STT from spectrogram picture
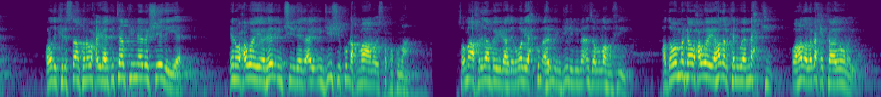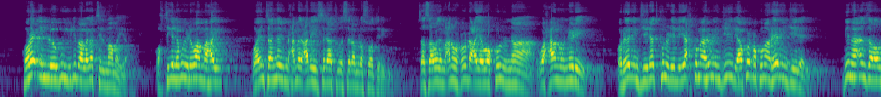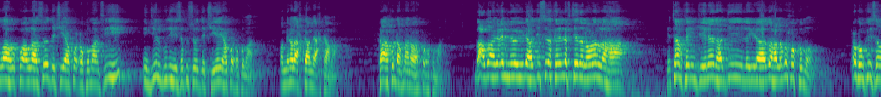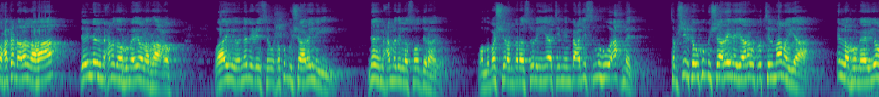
Qoladii kiristaankuna waxay yidhahdeen kitaabkiinaaba sheegaya in waxa weeye reer injiileed ay injiishii ku dhaqmaan oo isku xukumaan. Soo ma akhridaan bay yidhahdeen walyaxkum ahlulinjiili bima anzala allahu fiih. Haddaba markaa waxaa weeye hadalkani waa maxki waa hadal laga xikaayoonayo hore in loogu yidhi baa laga tilmaamaya. Wakhtigii lagu yidhi waa maxay? Waa intaan nebi maxamed calayhi salaatu wasalaam la soo dirin saas aawadee macnuhu wuxuu u dhacayaa wa qulnaa waxaanu nidhi oo reer injiileed ku nidhi liyaxkum ahlulinjiili ha ku xukumaan reer injiileed? Bimaa anzala allaahu ku allah soo dejiyey ha ku xukumaan fiihi? Injiil gudihiisa ku soo dejiyey ha ku xukumaan. Oo min al axkaama. Ka ha ku dhaqmaan oo ha ku xukumaan. Bacdu ahlicilmi oo yidhi haddii sida kale lafteeda la odhan lahaa kitaabka injiileed haddii la yidhaahdo ha lagu xukumo xukunkiisa waxaa ka dhalan lahaa dee in nebi maxamed la rumeeyo la raaco. Waayo nebi ciise wuxuu ku bushaaraynayey nebi maxamed in la soo diraayo. Wa mubashiran birasuulin yaatii min bacdi ismuhu axmed tabshiirka uu ku bishaaraynayaana wuxuu tilmaamayaa in la rumeeyo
